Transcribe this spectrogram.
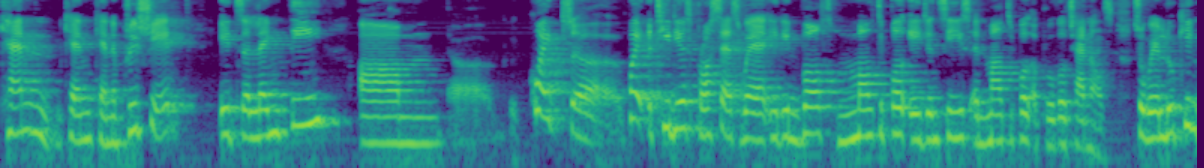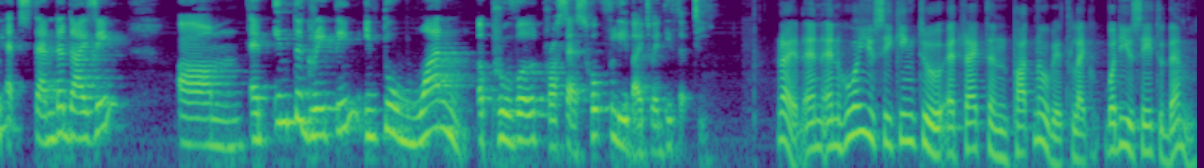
can can can appreciate, it's a lengthy, um, uh, quite uh, quite a tedious process where it involves multiple agencies and multiple approval channels. So we're looking at standardizing. Um, and integrating into one approval process, hopefully by 2030. Right. And and who are you seeking to attract and partner with? Like what do you say to them?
